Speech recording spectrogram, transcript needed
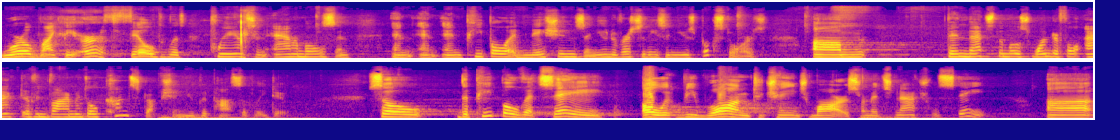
world like the earth, filled with plants and animals and, and, and, and people and nations and universities and used bookstores, um, then that's the most wonderful act of environmental construction you could possibly do. So the people that say, oh, it would be wrong to change Mars from its natural state, uh,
